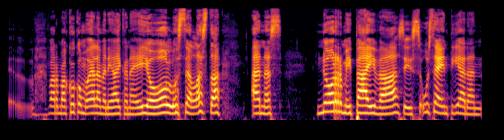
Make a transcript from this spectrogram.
eh, varmaan koko mun elämäni aikana ei ole ollut sellaista ns-normipäivää. Siis usein tiedän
